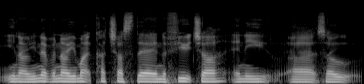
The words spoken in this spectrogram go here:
you know, you never know, you might catch us there in the future. Any uh, so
